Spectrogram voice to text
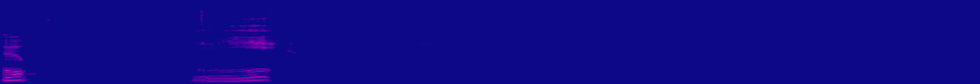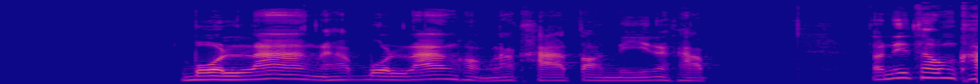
ฮึบอย่างนี้ บนล่างนะครับ บนล่างของราคาตอนนี้นะครับ ตอนนี้ทองค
